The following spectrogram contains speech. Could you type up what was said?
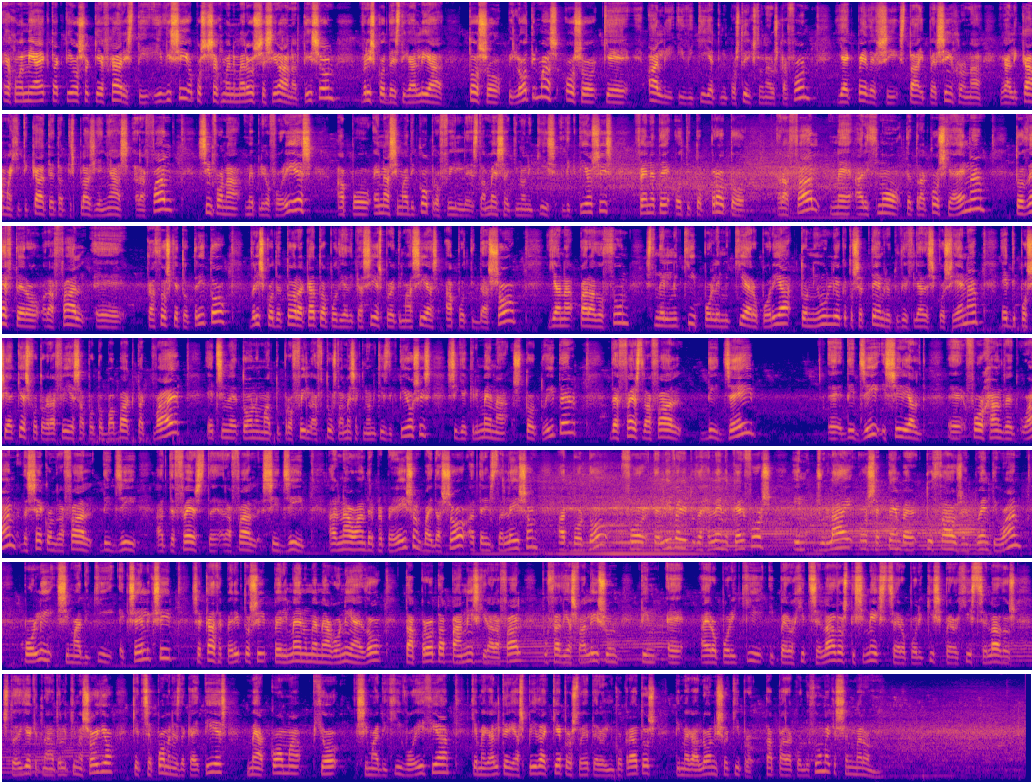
Έχουμε μια έκτακτη όσο και ευχάριστη είδηση, όπως σας έχουμε ενημερώσει σε σειρά αναρτήσεων. Βρίσκονται στη Γαλλία τόσο πιλότοι μας, όσο και άλλοι ειδικοί για την υποστήριξη των αεροσκαφών για εκπαίδευση στα υπερσύγχρονα γαλλικά μαχητικά τέταρτης πλάς γενιάς Ραφάλ, σύμφωνα με πληροφορίες από ένα σημαντικό προφίλ στα μέσα κοινωνικής δικτύωσης φαίνεται ότι το πρώτο Ραφάλ με αριθμό 401, το δεύτερο Ραφάλ ε, καθώς και το τρίτο βρίσκονται τώρα κάτω από διαδικασίες προετοιμασίας από την Τασό για να παραδοθούν στην ελληνική πολεμική αεροπορία τον Ιούλιο και τον Σεπτέμβριο του 2021 εντυπωσιακές φωτογραφίες από τον Μπαμπάκ Τακβάε. Έτσι είναι το όνομα του προφίλ αυτού στα μέσα κοινωνικής δικτύωσης συγκεκριμένα στο Twitter. The First Rafale DJ DG is serial 401 the second Rafale DG at the first Rafale CG are now under preparation by Dassault at their installation at Bordeaux for delivery to the Hellenic Air Force in July or September 2021. Πολύ σημαντική εξέλιξη. Σε κάθε περίπτωση περιμένουμε με αγωνία εδώ τα πρώτα πανίσχυρα Ραφάλ που θα διασφαλίσουν την ε, αεροπορική υπεροχή της Ελλάδος, τη συνέχιση της αεροπορικής υπεροχής της Ελλάδος στο Αιγαίο και την Ανατολική Μεσόγειο και τις επόμενες δεκαετίες με ακόμα πιο σημαντική βοήθεια και μεγαλύτερη ασπίδα και προς το έτερο ελληνικό κράτος, τη Μεγαλόνισο Κύπρο. Τα παρακολουθούμε και σας ενημερώνουμε.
